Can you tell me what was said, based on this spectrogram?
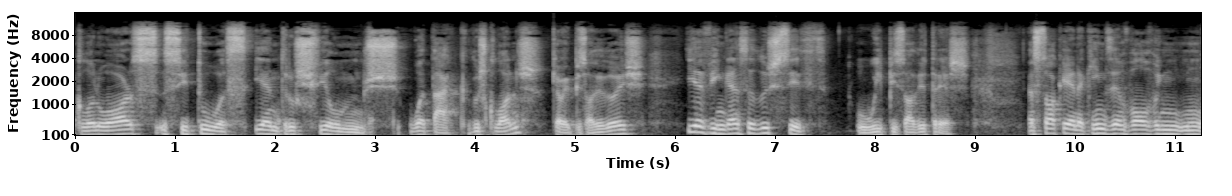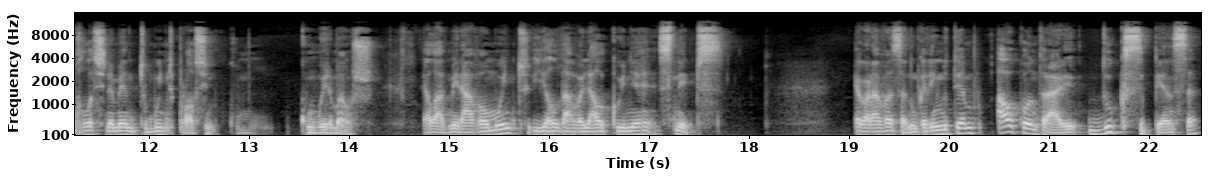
Clone Wars situa-se entre os filmes O Ataque dos Clones, que é o episódio 2, e A Vingança dos Sith, o episódio 3. A Sokka e Anakin desenvolvem um relacionamento muito próximo, como, como irmãos. Ela admirava-o muito e ele dava-lhe a alcunha Snips. Agora, avançando um bocadinho no tempo, ao contrário do que se pensa,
